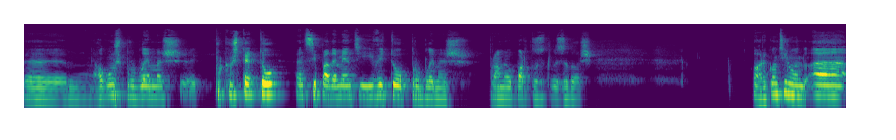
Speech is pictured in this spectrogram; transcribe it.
uh, alguns problemas eh, porque os detectou antecipadamente e evitou problemas para a maior parte dos utilizadores. Ora, continuando. Uh...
